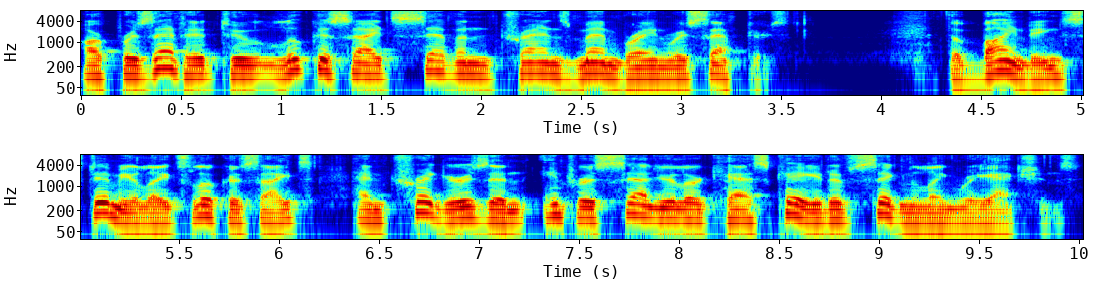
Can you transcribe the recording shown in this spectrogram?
are presented to leukocyte 7 transmembrane receptors. The binding stimulates leukocytes and triggers an intracellular cascade of signaling reactions.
